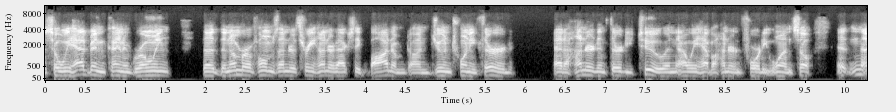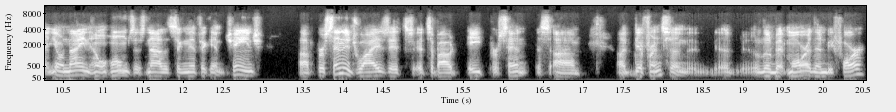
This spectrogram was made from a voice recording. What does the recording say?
so we had been kind of growing. The, the number of homes under 300 actually bottomed on June 23rd at 132, and now we have 141. So, you know, nine homes is not a significant change. Uh, percentage wise, it's it's about eight percent um, difference, and uh, a little bit more than before.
